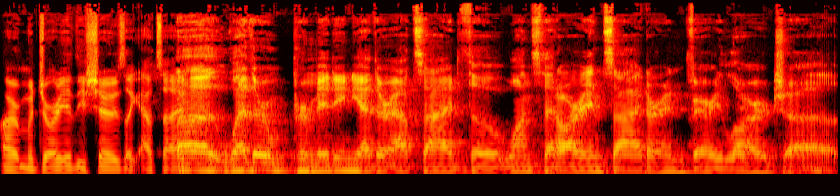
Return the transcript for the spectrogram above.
our majority of these shows like outside. Uh, weather permitting, yeah, they're outside. The ones that are inside are in very large, uh,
